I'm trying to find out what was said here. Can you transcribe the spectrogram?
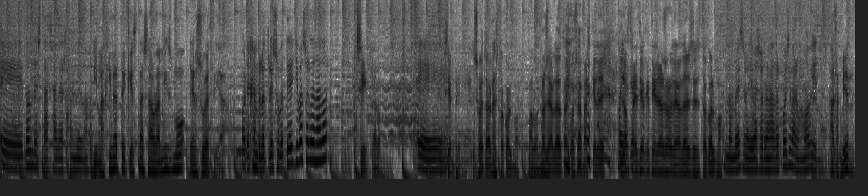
Eh, ¿Dónde estás? A ver, Juan Diego. Imagínate que estás ahora mismo en Suecia. Por ejemplo, tres ¿te llevas ordenador? Sí, claro. Eh, Siempre, sobre todo en Estocolmo. Vamos, no se habla de otra cosa más que de Pues los precios que tienen los ordenadores en Estocolmo. No, hombre, si no llevas ordenador puedes llevar un móvil. Ah, también.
